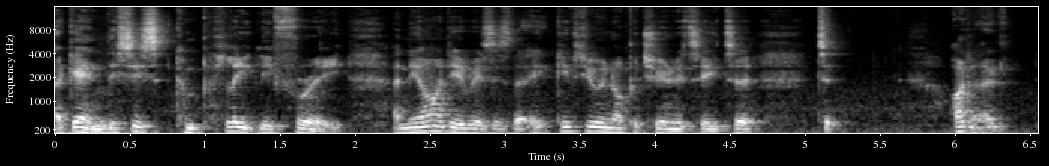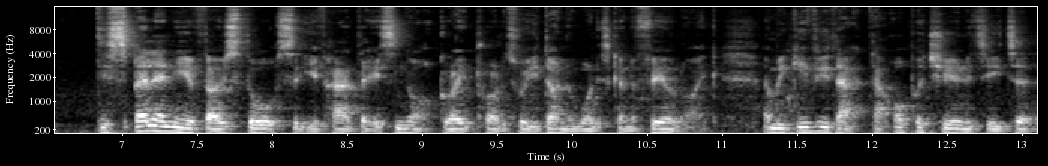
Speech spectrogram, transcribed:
again, this is completely free, and the idea is is that it gives you an opportunity to to I don't know dispel any of those thoughts that you've had that it's not a great product or you don't know what it's going to feel like. And we give you that that opportunity to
